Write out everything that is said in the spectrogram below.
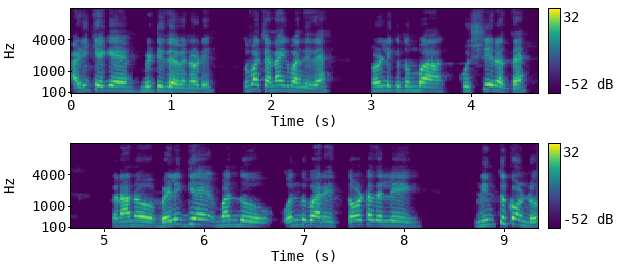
ಅಡಿಕೆಗೆ ಬಿಟ್ಟಿದ್ದೇವೆ ನೋಡಿ. ತುಂಬಾ ಚೆನ್ನಾಗಿ ಬಂದಿದೆ. ನೋಡ್ಲಿಕ್ಕೆ ತುಂಬಾ ಖುಷಿ ಇರುತ್ತೆ. ನಾನು ಬೆಳಿಗ್ಗೆ ಬಂದು ಒಂದು ಬಾರಿ ತೋಟದಲ್ಲಿ ನಿಂತುಕೊಂಡು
